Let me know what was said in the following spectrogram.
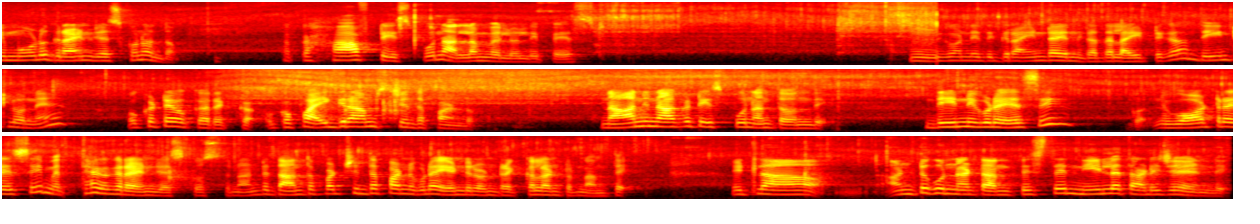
ఈ మూడు గ్రైండ్ చేసుకొని వద్దాం. ఒక హాఫ్ టీ స్పూన్ అల్లం వెల్లుల్లి పేస్ట్. ఇదిగోండి ఇది గ్రైండ్ అయింది కదా లైట్గా. దీంట్లోనే ఒకటే ఒక రెక్క ఒక ఫైవ్ గ్రామ్స్ చింతపండు. నాని నాకు టీ స్పూన్ అంత ఉంది. దీన్ని కూడా వేసి కొన్ని వాటర్ వేసి మెత్తగా గ్రైండ్ చేసుకొస్తున్నాను అంటే దాంతోపాటు చింతపండు కూడా ఎండి రెండు రెక్కలు అంటున్నా అంతే. ఇట్లా అంటుకున్నట్టు అనిపిస్తే నీళ్ళ తడి చేయండి.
